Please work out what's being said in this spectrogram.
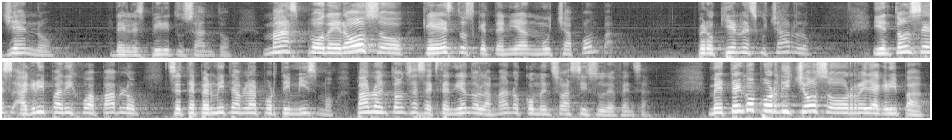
lleno del Espíritu Santo, más poderoso que estos que tenían mucha pompa, pero quieren escucharlo. Y entonces Agripa dijo a Pablo, se te permite hablar por ti mismo. Pablo entonces, extendiendo la mano, comenzó así su defensa. Me tengo por dichoso, oh rey Agripa,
